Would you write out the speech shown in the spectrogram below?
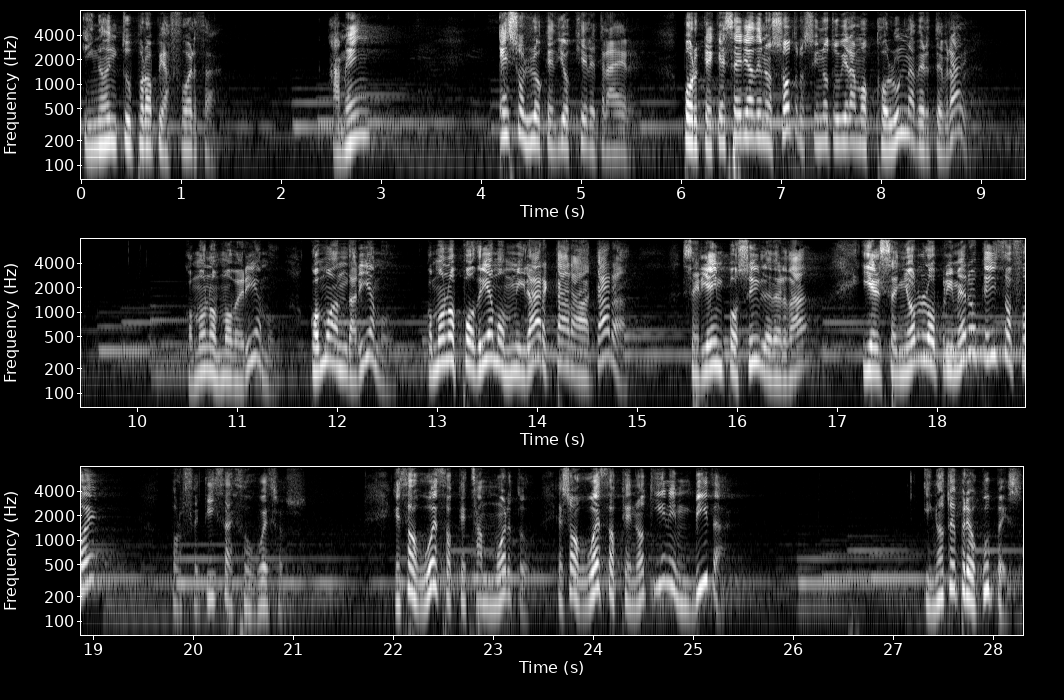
y no en tu propia fuerza. Amén. Eso es lo que Dios quiere traer. Porque ¿qué sería de nosotros si no tuviéramos columna vertebral? ¿Cómo nos moveríamos? ¿Cómo andaríamos? ¿Cómo nos podríamos mirar cara a cara? Sería imposible, ¿verdad? Y el Señor lo primero que hizo fue profetiza esos huesos. Esos huesos que están muertos, esos huesos que no tienen vida. Y no te preocupes,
